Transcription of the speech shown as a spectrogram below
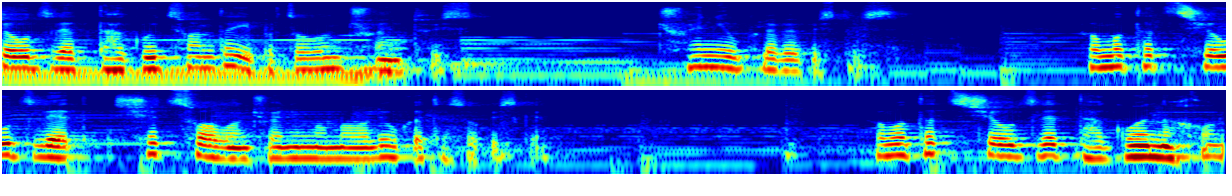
შეუძლიათ დაგვიცვან და იბრძოლონ ჩვენთვის. ჩვენი უფლებებისთვის. რომელთაც შეუძლიათ შეცვალონ ჩვენი მომავალი უკეთესობისკენ. რომელთაც შეუძლიათ დაგვანახონ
